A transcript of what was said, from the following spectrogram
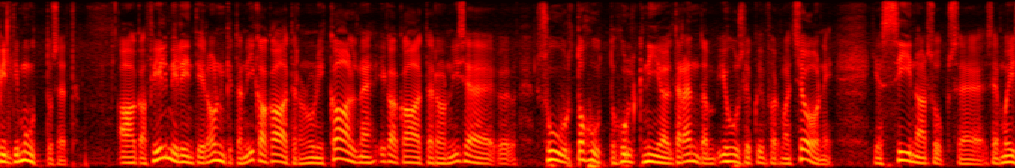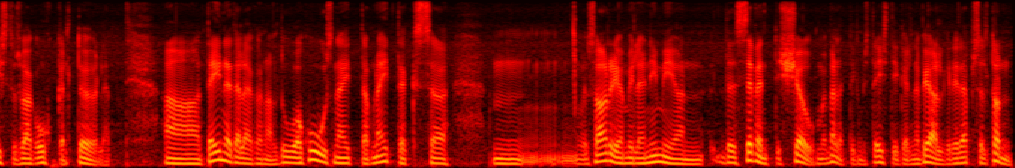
pildi muutused aga filmilindil ongi, ta on, iga kaader on unikaalne, iga kaader on ise suur tohutu hulk nii-öelda random juhuslikku informatsiooni ja siin asub see, see mõistus väga uhkelt tööle. teine telekanal, Duo kuus näitab näiteks mm, sarja, mille nimi on The Seventies Show, ma ei mäletagi, mis ta eestikeelne pealkiri täpselt on.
